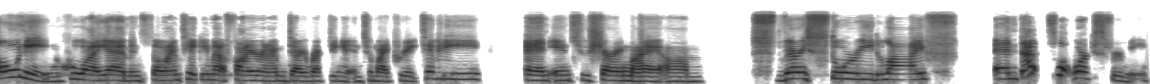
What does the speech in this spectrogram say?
owning who I am. And so I'm taking that fire and I'm directing it into my creativity and into sharing my um, very storied life and that's what works for me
